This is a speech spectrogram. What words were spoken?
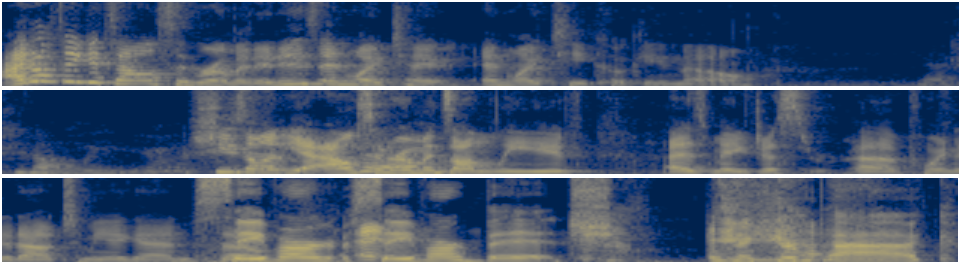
I don't think it's Alison Roman. It is NYT NYT cooking though. Yeah, she's on leave. She's on yeah. Alison Roman's on leave, as Meg just uh, pointed out to me again. So, Save our save our bitch. Bring her back.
